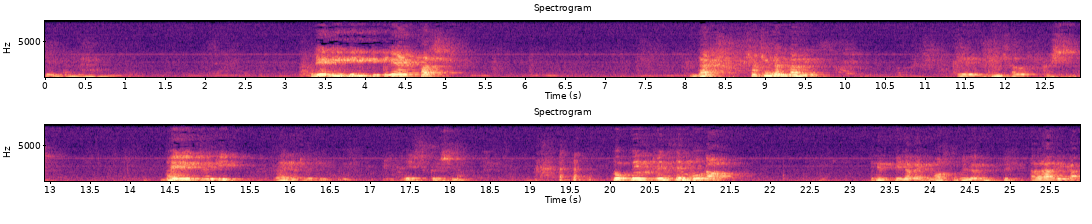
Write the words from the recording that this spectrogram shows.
Chaitanya. Ready he declare first that Sachinanda is eh, himself Krishna. Very tricky, very tricky, this Krishna. Took the intrinsic mood of his beloved, most beloved, Radhika,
